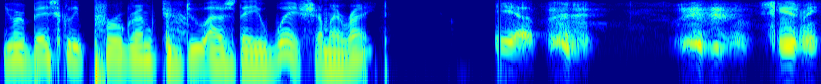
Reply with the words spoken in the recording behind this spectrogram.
you are basically programmed to do as they wish. Am I right? Yeah, excuse me,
